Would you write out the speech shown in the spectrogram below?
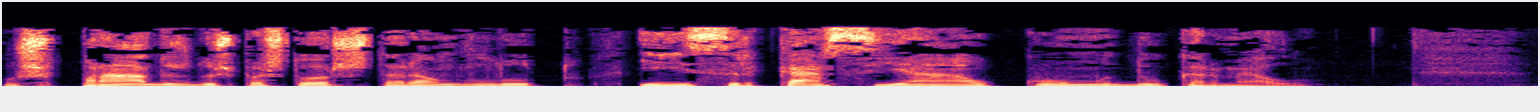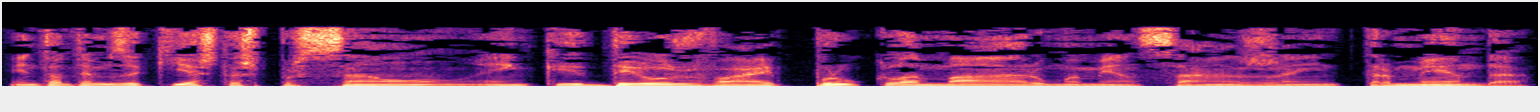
Os prados dos pastores estarão de luto e cercar-se-á o cume do Carmelo. Então temos aqui esta expressão em que Deus vai proclamar uma mensagem tremenda.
